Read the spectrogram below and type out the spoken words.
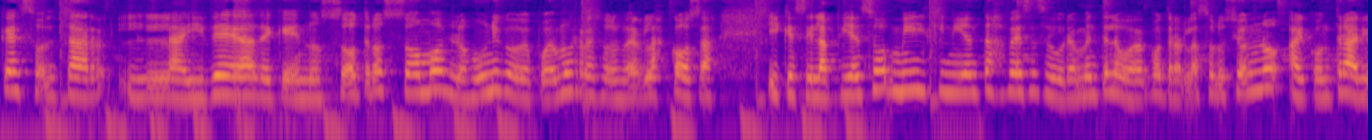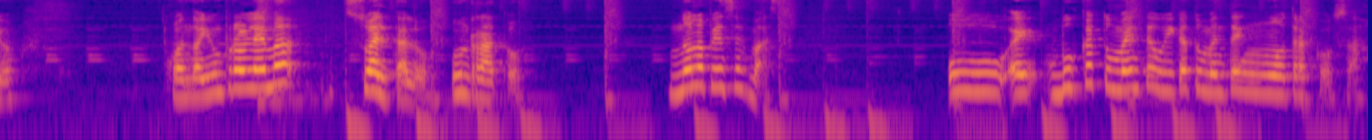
que soltar la idea de que nosotros somos los únicos que podemos resolver las cosas y que si la pienso 1500 veces seguramente le voy a encontrar la solución. No, al contrario. Cuando hay un problema, suéltalo un rato. No lo pienses más. Eh, busca tu mente, ubica tu mente en otra cosa.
